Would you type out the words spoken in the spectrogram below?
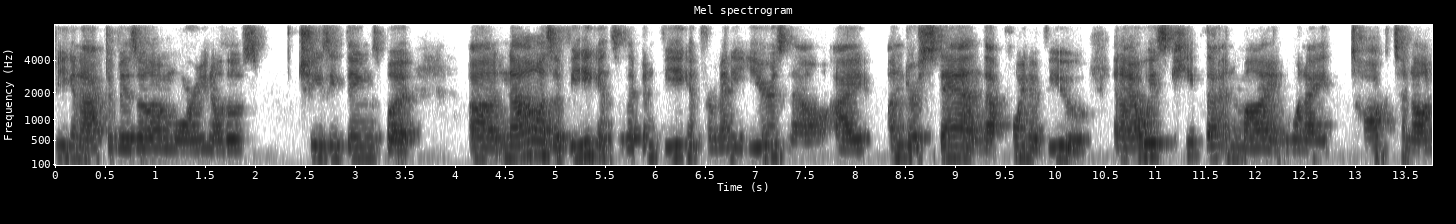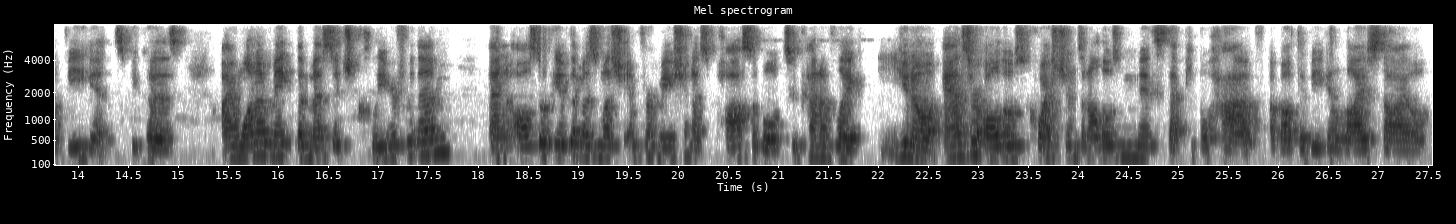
vegan activism or you know those cheesy things, but uh, now as a vegan, since I've been vegan for many years now, I understand that point of view. And I always keep that in mind when I talk to non vegans because I want to make the message clear for them and also give them as much information as possible to kind of like, you know, answer all those questions and all those myths that people have about the vegan lifestyle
